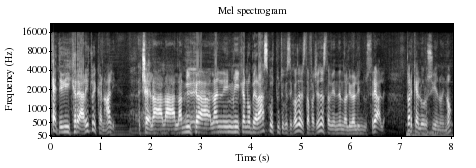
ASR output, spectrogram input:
Eh, devi creare i tuoi canali. Cioè l'amica la, eh. Noberasco tutte queste cose le sta facendo e sta vendendo a livello industriale. Perché loro sì e noi no?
